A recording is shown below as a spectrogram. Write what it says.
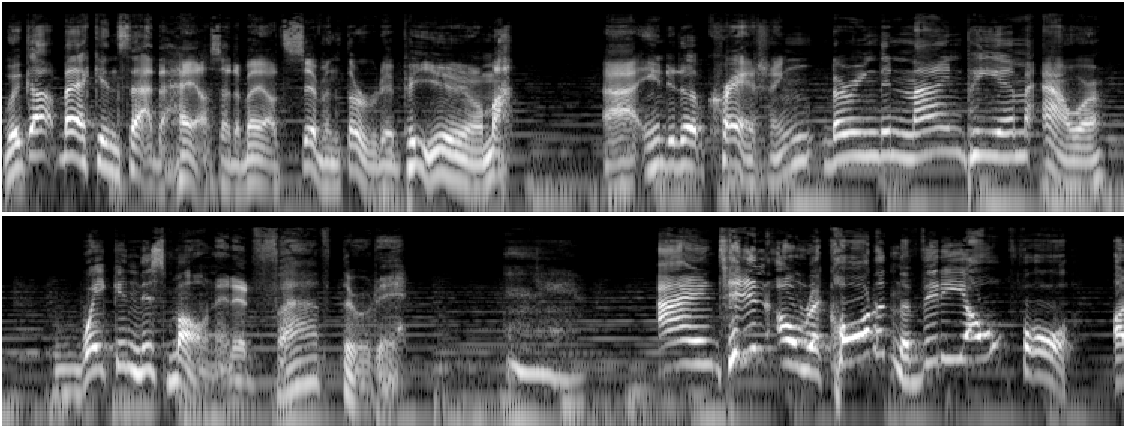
We got back inside the house at about 7:30 p.m. I ended up crashing during the 9 p.m. hour, waking this morning at 5:30. I intend on recording the video for a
